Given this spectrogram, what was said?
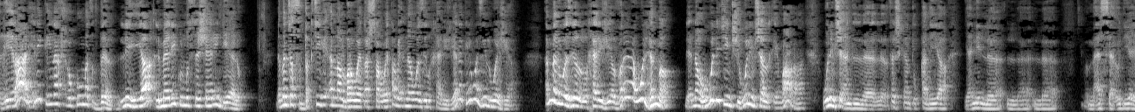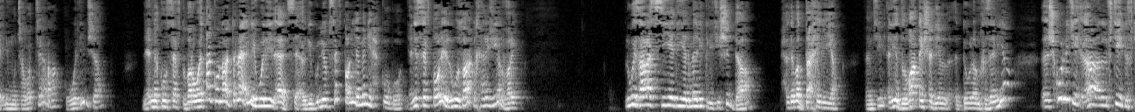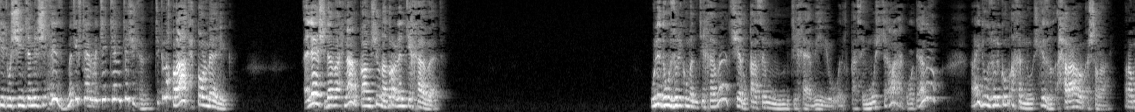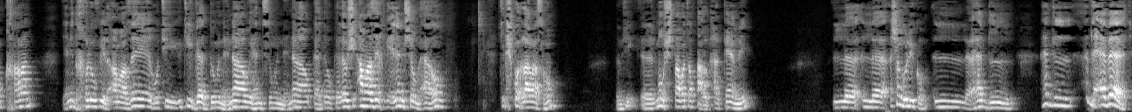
غيران يعني كاينة حكومة الظل اللي هي الملك والمستشارين ديالو. دابا انت صدقتي بأن البرويطه الشرويطه بأنه وزير الخارجية؟ هذا كاين وزير الواجهه أما الوزير الخارجية ال vrai هو الهمة لأنه هو اللي تيمشي هو اللي مشى للإمارات هو اللي مشى عند فاش كانت القضية يعني ال ال ال مع السعودية يعني متوترة هو اللي مشى. لأن كون صيفط برويطة كون راه درا عليه ولي العهد السعودي يقول لهم صيفطوا لي من يحكمون. يعني صيفطوا ليه الوزراء الخارجية ال vrai. الوزاره السيادية الملك اللي تيشدها بحال دابا الداخلية. فهمتي؟ اليد الباطشة ديال الدولة المخزنية. شكون اللي تي راه الفتيت الفتيت واش ينتمي لشي حزب؟ ما تيفتهم ما تينتمي حتى شي حزب. تكلق راه تحطوا الملك. علاش دابا حنا نبقاو نمشيو نهضروا على الانتخابات؟ ولا دوزو لكم هاد الانتخابات شي هاد القاسم انتخابي وهاد القاسم مشترك وكذا راه يدوزو لكم اخنوش حزب الأحرار والأشرار. راه مؤخرا يعني دخلوا فيه الأمازيغ وتي تيقادوا من هنا ويهنسوا من هنا وكذا وكذا وشي أمازيغ فعلا مشاو معاهم تيضحكوا على راسهم. فهمتي؟ الموش طابة تلقى على البحر كاملين. اش نقول لكم؟ هاد. هاد. هاد العباد.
